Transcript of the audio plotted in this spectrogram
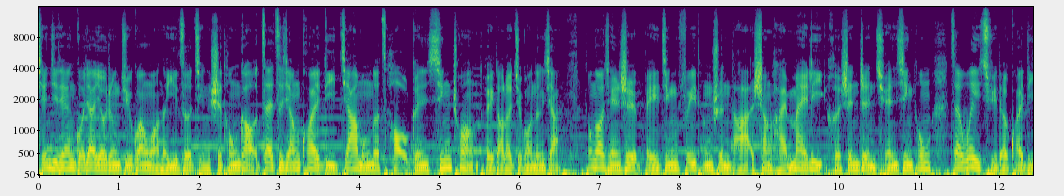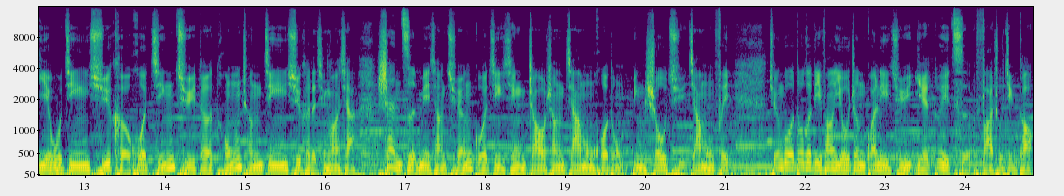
前几天，国家邮政局官网的一则警示通告，再次将快递加盟的草根新创推到了聚光灯下。通告显示，北京飞腾顺达、上海麦力和深圳全信通在未取得快递业务经营许可或仅取得同城经营许可的情况下，擅自面向全国进行招商加盟活动，并收取加盟费。全国多个地方邮政管理局也对此发出警告。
